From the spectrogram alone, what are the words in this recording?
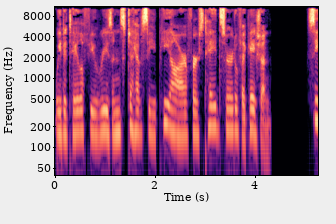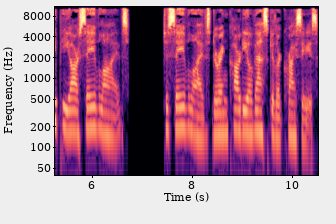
we detail a few reasons to have CPR first aid certification. CPR save lives. To save lives during cardiovascular crises,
